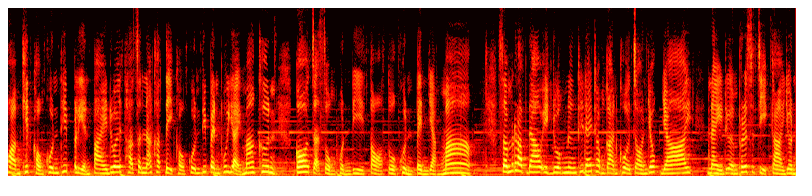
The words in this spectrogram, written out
ความคิดของคุณที่เปลี่ยนไปด้วยทัศนคติของคุณที่เป็นผู้ใหญ่มากขึ้น ก็จะส่งผลดีต่อตัวคุณเป็นอย่างมากสำหรับดาวอีกดวงหนึ่งที่ได้ทำการโคจรยกย้าย ในเดือนพฤศจิกายน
